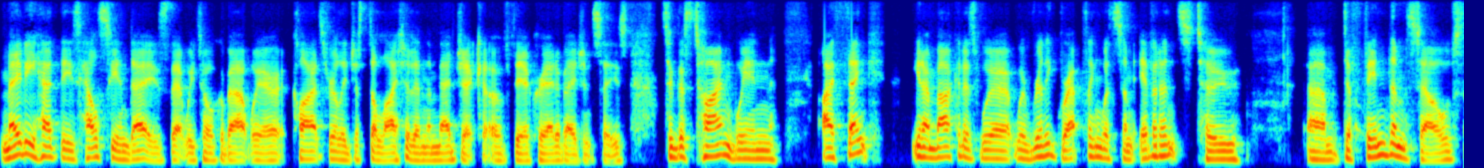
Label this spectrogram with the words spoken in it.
maybe had these halcyon days that we talk about where clients really just delighted in the magic of their creative agencies. So this time when I think you know marketers were were really grappling with some evidence to um, defend themselves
